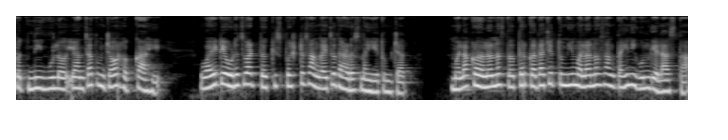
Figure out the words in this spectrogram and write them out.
पत्नी मुलं यांचा तुमच्यावर हक्क आहे. वाईट एवढंच वाटतं की स्पष्ट सांगायचं धाडस नाही आहे तुमच्यात. मला कळलं नसतं तर कदाचित तुम्ही मला न सांगताही निघून गेला असता.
